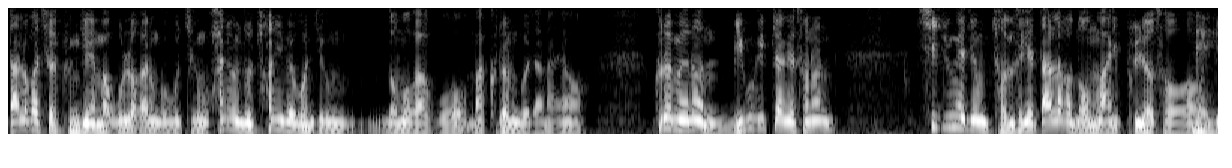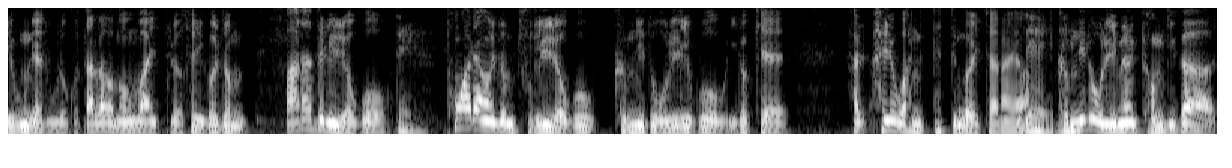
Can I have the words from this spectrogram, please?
달러 가치가 굉장히 막 올라가는 거고 지금 환율도 천이백 원 지금 넘어가고 막 그러는 거잖아요. 그러면은 미국 입장에서는 시중에 지금 전 세계 달러가 너무 많이 풀려서 네. 미국 내도 그렇고 달러가 너무 많이 풀려서 이걸 좀 빨아들이려고 네. 통화량을 좀 줄이려고 금리도 올리고 이렇게 하려고 했던 거 있잖아요. 네, 네, 금리를 올리면 경기가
